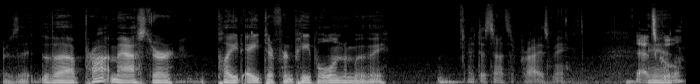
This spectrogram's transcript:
what is it? The prop master played eight different people in the movie. That does not surprise me. that's And- cool.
